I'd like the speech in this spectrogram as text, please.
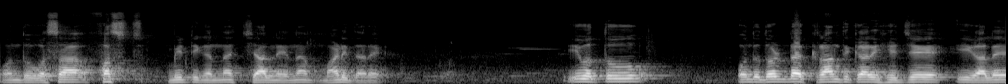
ಒಂದು ಹೊಸ ಫಸ್ಟ್ ಮೀಟಿಂಗನ್ನು ಚಾಲನೆಯನ್ನು ಮಾಡಿದ್ದಾರೆ. ಇವತ್ತು ಒಂದು ದೊಡ್ಡ ಕ್ರಾಂತಿಕಾರಿ ಹೆಜ್ಜೆ ಈಗಾಗಲೇ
